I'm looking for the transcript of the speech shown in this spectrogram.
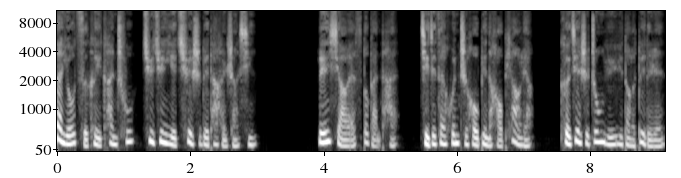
但由此可以看出，具俊晔确实对他很上心，连小 S 都感叹姐姐再婚之后变得好漂亮，可见是终于遇到了对的人，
